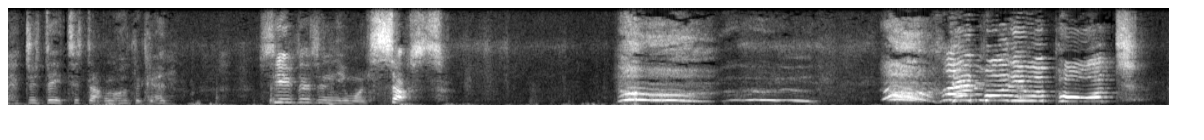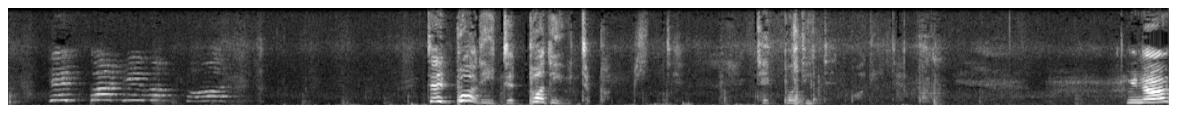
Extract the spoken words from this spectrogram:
Have to data download again. See if there's anyone sus. Dead body report! Dead body report. Dead body, dead body, dead body. Dead body, dead body, dead body. You know?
